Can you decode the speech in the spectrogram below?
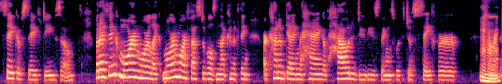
sake of safety. So, but I think more and more, like more and more festivals and that kind of thing, are kind of getting the hang of how to do these things with just safer Mhm.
